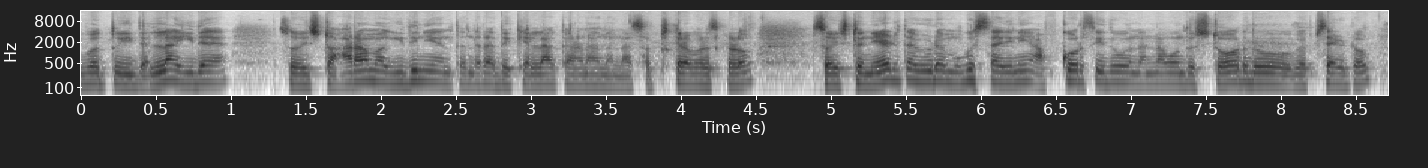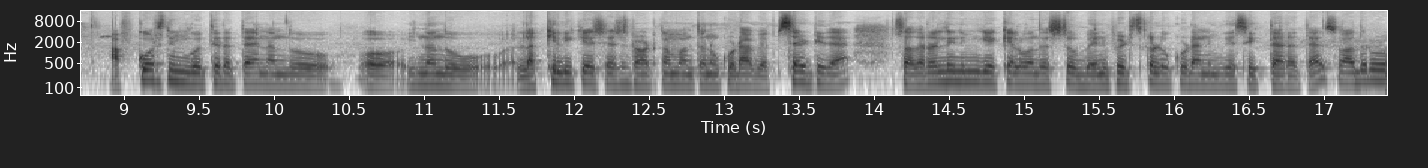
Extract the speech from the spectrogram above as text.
ಇವತ್ತು ಇದೆಲ್ಲ ಇದೆ. ಸೊ ಇಷ್ಟು ಆರಾಮಾಗಿದ್ದೀನಿ ಅಂತಂದರೆ ಅದಕ್ಕೆಲ್ಲ ಕಾರಣ ನನ್ನ ಸಬ್ಸ್ಕ್ರೈಬರ್ಸ್ಗಳು ಸೊ ಇಷ್ಟು ಹೇಳ್ತಾ ವಿಡಿಯೋ ಮುಗಿಸ್ತಾ ಇದ್ದೀನಿ ಅಫ್ಕೋರ್ಸ್ ಇದು ನನ್ನ ಒಂದು ಸ್ಟೋರ್ದು ವೆಬ್ಸೈಟು ಅಫ್ಕೋರ್ಸ್ ನಿಮ್ಗೆ ಗೊತ್ತಿರುತ್ತೆ ನಂದು ಇನ್ನೊಂದು ಲಕ್ಕಿ ಲಿಕೇಶಸ್ ಡಾಟ್ ಕಾಮ್ ಅಂತಲೂ ಕೂಡ ವೆಬ್ಸೈಟ್ ಇದೆ. ಸೊ ಅದರಲ್ಲಿ ನಿಮಗೆ ಕೆಲವೊಂದಷ್ಟು ಬೆನಿಫಿಟ್ಸ್ಗಳು ಕೂಡ ನಿಮಗೆ ಸಿಗ್ತಾ ಇರುತ್ತೆ. ಸೊ ಅದರ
